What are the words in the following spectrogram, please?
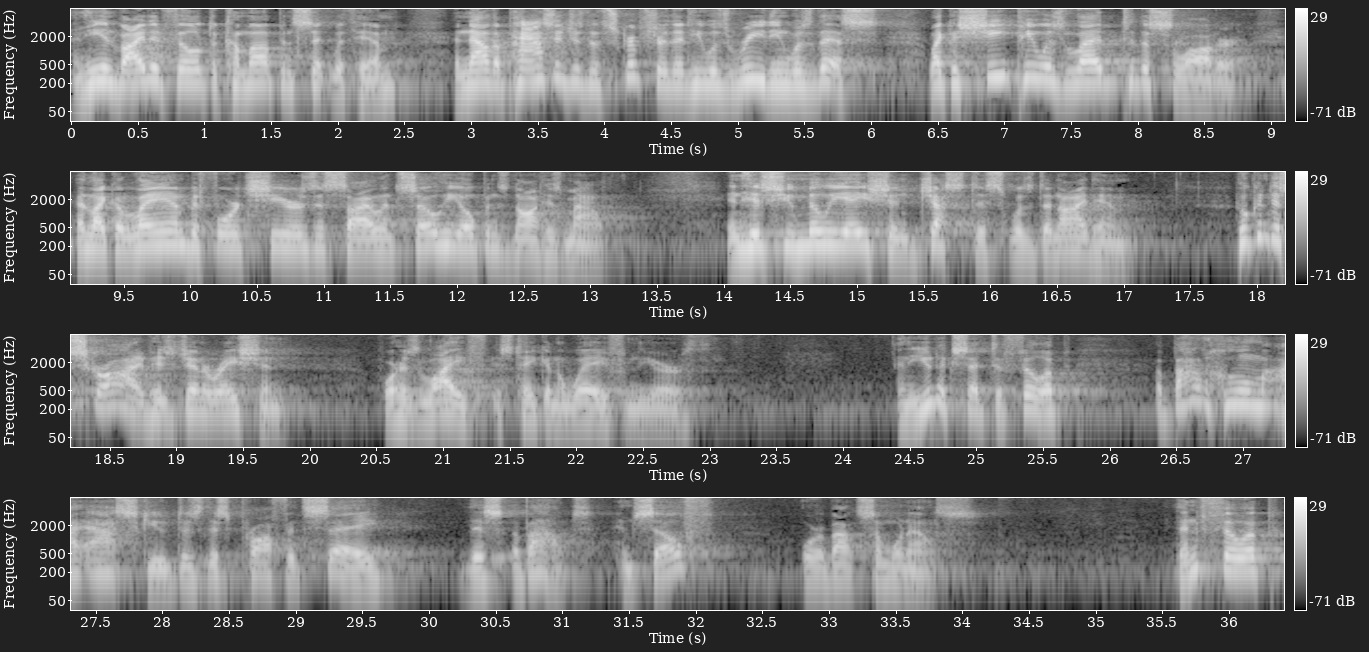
And he invited Philip to come up and sit with him. And now the passage of the scripture that he was reading was this Like a sheep he was led to the slaughter, and like a lamb before its shears is silent, so he opens not his mouth. In his humiliation, justice was denied him. Who can describe his generation? For his life is taken away from the earth. And the eunuch said to Philip, about whom, I ask you, does this prophet say this about? Himself or about someone else? Then Philip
